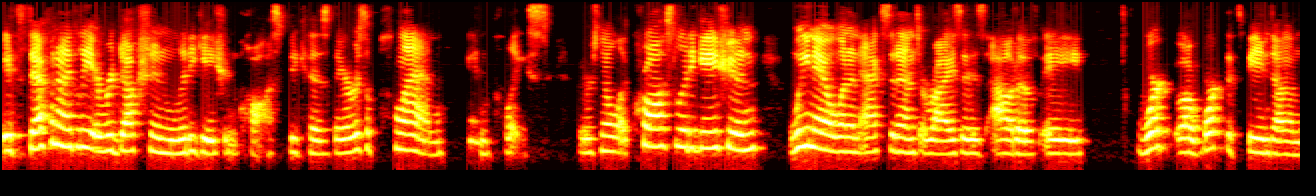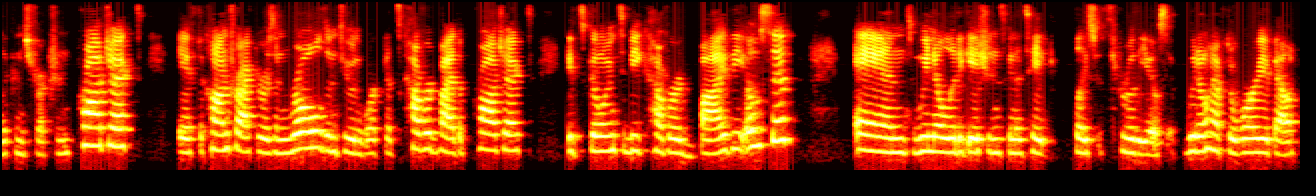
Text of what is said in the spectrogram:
It's definitely a reduction in litigation costs because there is a plan in place. There's no like cross litigation. We know when an accident arises out of a work uh, work that's being done on the construction project, if the contractor is enrolled and doing work that's covered by the project, it's going to be covered by the OCIP, and we know litigation is going to take place through the OCIP. We don't have to worry about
